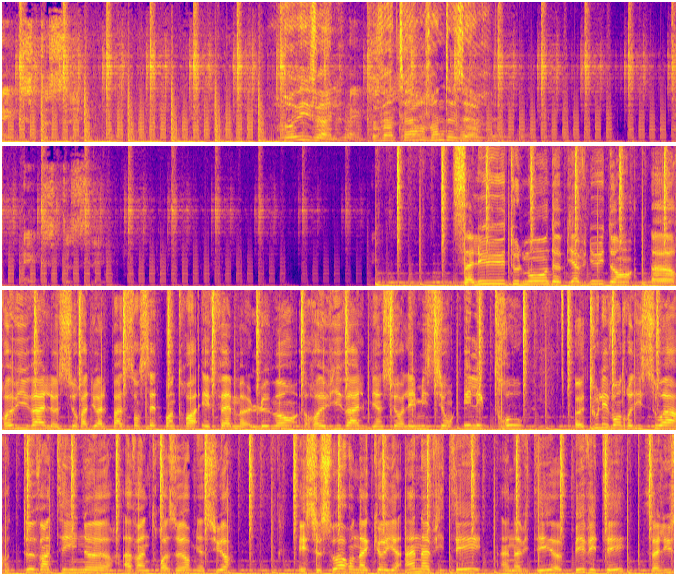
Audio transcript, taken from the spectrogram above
Ecstasy. Revival. 20h, 22h. Salut tout le monde, bienvenue dans euh, Revival sur Radio Alpa 107.3 FM Le Mans. Revival, bien sûr, l'émission électro euh, tous les vendredis soirs de 21h à 23h, bien sûr. Et ce soir, on accueille un invité, un invité euh, BVT. Salut,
